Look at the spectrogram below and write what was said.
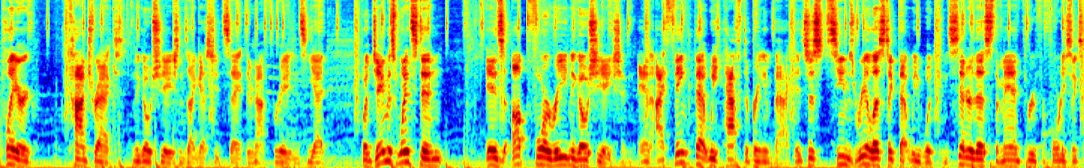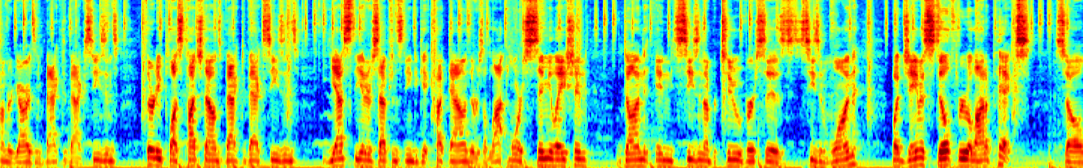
player contract negotiations, I guess you'd say. They're not free agents yet. But Jameis Winston is up for renegotiation, and I think that we have to bring him back. It just seems realistic that we would consider this. The man threw for 4,600 yards in back to back seasons, 30 plus touchdowns back to back seasons. Yes, the interceptions need to get cut down. There was a lot more simulation done in season number two versus season one, but Jameis still threw a lot of picks. So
